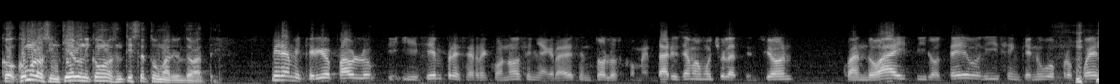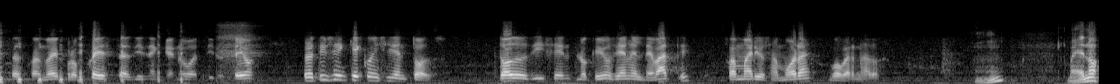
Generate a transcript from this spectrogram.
¿cómo lo sintieron y cómo lo sentiste tú, Mario, el debate? Mira, mi querido Pablo, y, siempre se reconocen y agradecen todos los comentarios, llama mucho la atención. Cuando hay tiroteo dicen que no hubo propuestas, cuando hay propuestas dicen que no hubo tiroteo, pero dicen que coinciden todos. Todos dicen lo que vimos ya en el debate, fue Mario Zamora, gobernador. Bueno,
